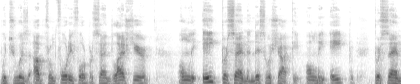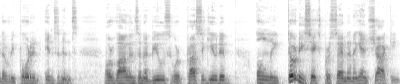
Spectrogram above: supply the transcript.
which was up from 44% last year. Only 8%, and this was shocking, only 8% of reported incidents or violence and abuse were prosecuted only 36%, and again shocking,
